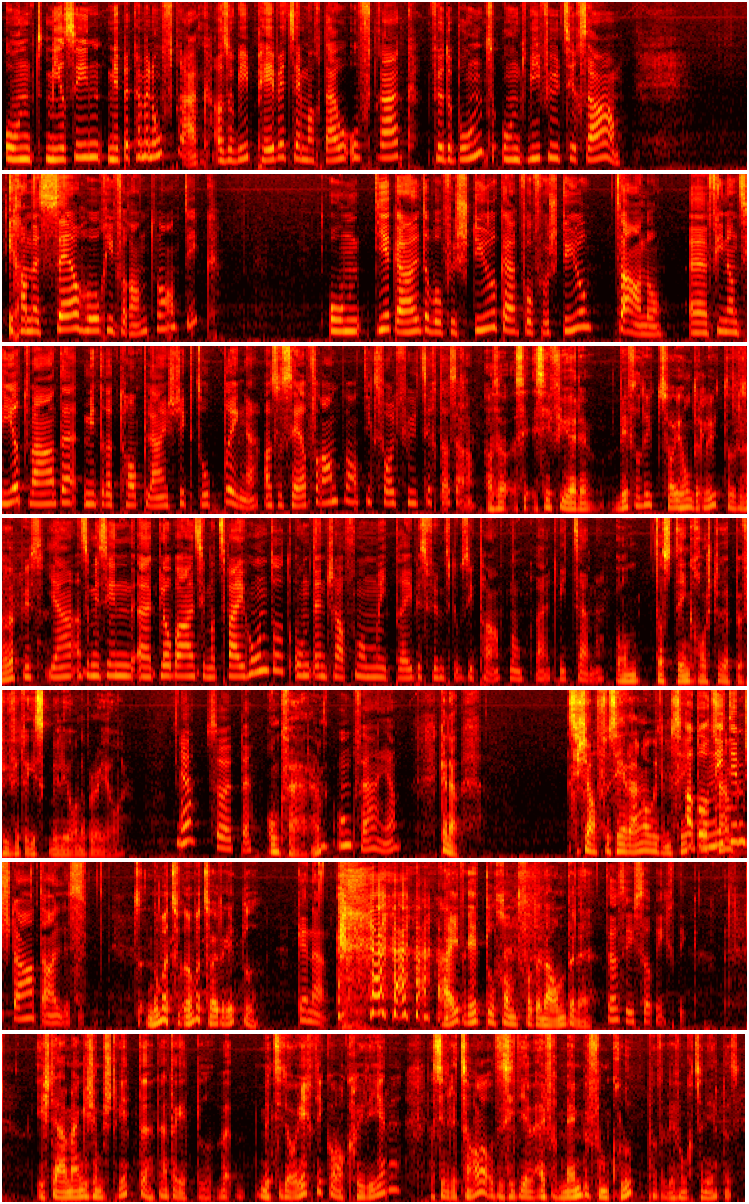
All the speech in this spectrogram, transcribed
Und wir, sind, wir bekommen Auftrag. Also wie PwC macht auch Auftrag für den Bund und wie fühlt es sich an? Ich habe eine sehr hohe Verantwortung, um die Gelder, die für Steuer, die für Steuer Steuerzahler äh, finanziert werden, mit einer Top-Leistung zurückbringen. Also sehr verantwortungsvoll fühlt sich das an. Also Sie, Sie, führen wie viele Leute? 200 Leute oder so etwas? Ja, also wir sind äh, global sind wir 200 und dann schaffen wir mit 3.000 bis 5'000 Partnern weltweit zusammen. Und das Ding kostet etwa 35 Millionen pro Jahr? Ja, so etwa. Ungefähr, hm? Ungefähr, ja. Genau. Sie arbeiten sehr eng auch mit dem SECO Aber nicht zusammen. im Staat alles. Nur, nur zwei Drittel? Genau. Ein Drittel kommt von den anderen. Das ist so richtig. Ist der auch manchmal umstritten, der Drittel? Müssen Sie da richtig akquirieren, dass Sie wieder zahlen? Oder sind die einfach Member vom Club? Oder wie funktioniert das?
